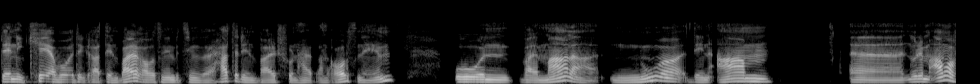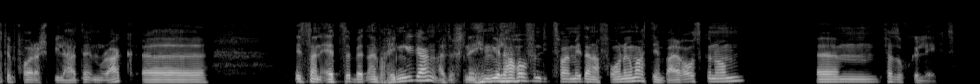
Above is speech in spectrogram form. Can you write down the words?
Danny Kehr wollte gerade den Ball rausnehmen, beziehungsweise hatte den Ball schon halb am rausnehmen. Und weil Mahler nur den Arm, äh, nur den Arm auf dem Vorderspiel hatte im Ruck, äh, ist dann Etzebeth einfach hingegangen, also schnell hingelaufen, die zwei Meter nach vorne gemacht, den Ball rausgenommen, ähm, Versuch gelegt.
